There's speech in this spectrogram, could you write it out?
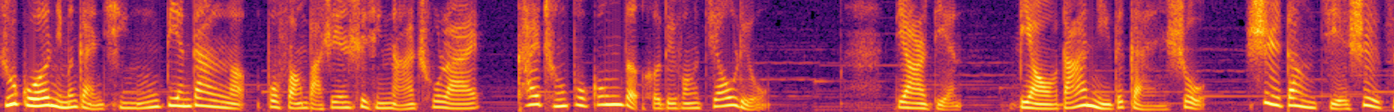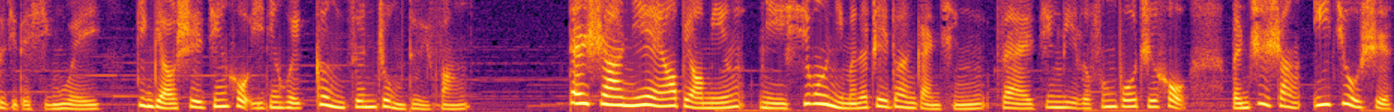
如果你们感情变淡了，不妨把这件事情拿出来，开诚布公的和对方交流。第二点，表达你的感受，适当解释自己的行为，并表示今后一定会更尊重对方。但是啊，你也要表明，你希望你们的这段感情在经历了风波之后，本质上依旧是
